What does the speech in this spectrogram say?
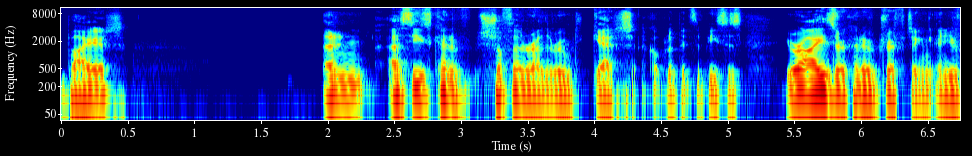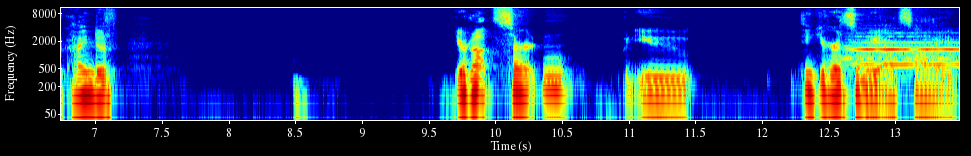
by it. And as he's kind of shuffling around the room to get a couple of bits and pieces, your eyes are kind of drifting, and you're kind of. You're not certain, but you think you heard somebody outside.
